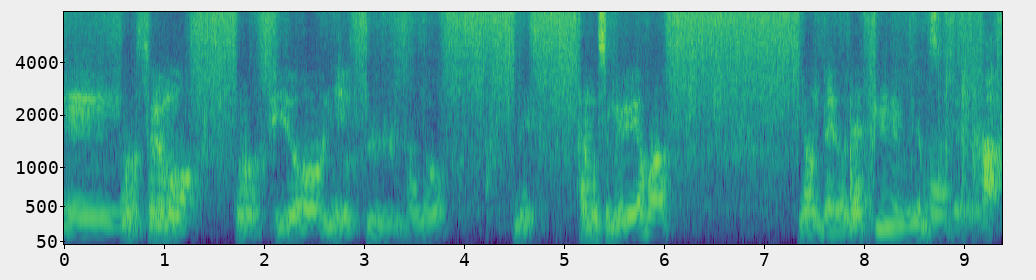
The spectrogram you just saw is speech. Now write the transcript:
うん、それも、うん、非常に、あのね楽しめる山なんだよね、うん。あ、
